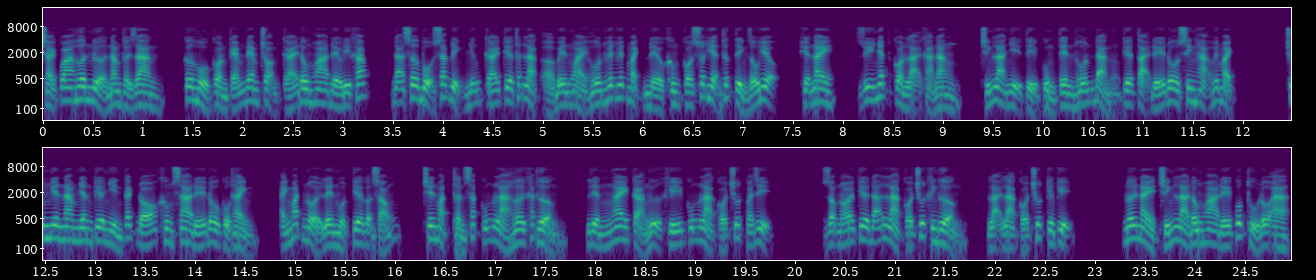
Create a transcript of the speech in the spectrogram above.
Trải qua hơn nửa năm thời gian, cơ hồ còn kém đem chọn cái đông hoa đều đi khắp, đã sơ bộ xác định những cái kia thất lạc ở bên ngoài hôn huyết huyết mạch đều không có xuất hiện thức tỉnh dấu hiệu, hiện nay, duy nhất còn lại khả năng, chính là nhị tỷ cùng tên hôn đảng kia tại đế đô sinh hạ huyết mạch. Trung niên nam nhân kia nhìn cách đó không xa đế đô cổ thành, ánh mắt nổi lên một tia gợn sóng, trên mặt thần sắc cũng là hơi khác thường, liền ngay cả ngự khí cũng là có chút quái dị. Giọng nói kia đã là có chút khinh thường, lại là có chút kiên kỵ nơi này chính là đông hoa đế quốc thủ đô a,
